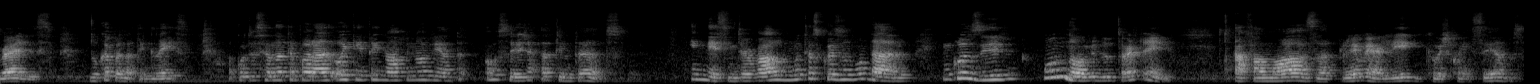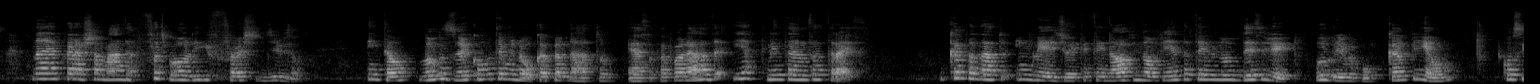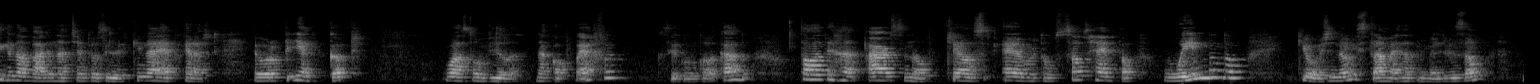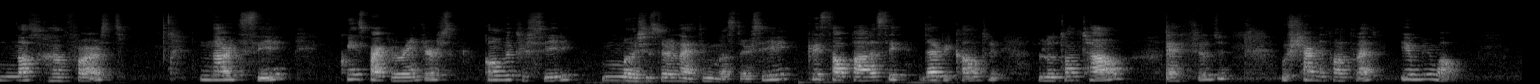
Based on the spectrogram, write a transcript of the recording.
Reds no campeonato inglês aconteceu na temporada 89-90, ou seja, há 30 anos. E nesse intervalo muitas coisas mudaram, inclusive o nome do torneio. A famosa Premier League que hoje conhecemos, na época era chamada Football League First Division. Então, vamos ver como terminou o campeonato essa temporada e há 30 anos atrás. O campeonato inglês de 89 e 90 terminou desse jeito. O Liverpool campeão, conseguindo a vaga na Champions League, que na época era a European Cup. O Aston Villa na Copa UEFA, segundo colocado. Tottenham, Arsenal, Chelsea, Everton, Southampton, Wimbledon, que hoje não está mais na primeira divisão. Nottingham Forest, North City, Queen's Park Rangers, Coventry City, Manchester United Manchester City, Crystal Palace, Derby County, Luton Town, Sheffield, o Charlton Athletic e o Millwall.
